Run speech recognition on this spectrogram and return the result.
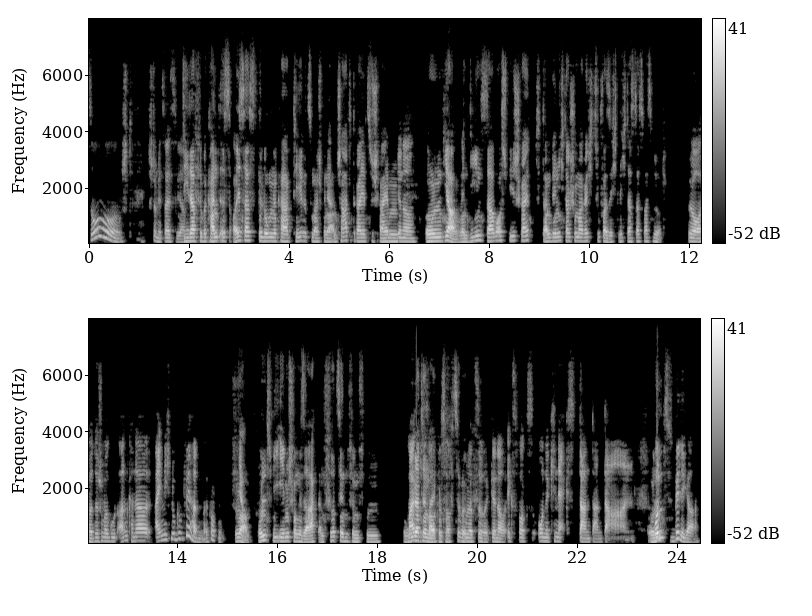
so. St stimmt, jetzt weiß ich wieder. die dafür bekannt ist, äußerst gelungene Charaktere, zum Beispiel in der Uncharted-Reihe zu schreiben. genau. Und ja, wenn die ein Star Wars Spiel schreibt, dann bin ich da schon mal recht zuversichtlich, dass das was wird. Ja, hört sich schon mal gut an. Kann ja eigentlich nur gut werden. Mal gucken. Ja, und wie eben schon gesagt, am 14.05. ruderte Microsoft. Microsoft zurück. Oder zurück, genau. Xbox ohne Kinect. Dann, dann, dann. Und, Und, billiger.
